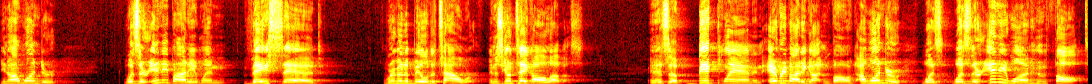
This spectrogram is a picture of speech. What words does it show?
You know, I wonder, was there anybody when they said, we're going to build a tower and it's going to take all of us? And it's a big plan, and everybody got involved. I wonder was, was there anyone who thought,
